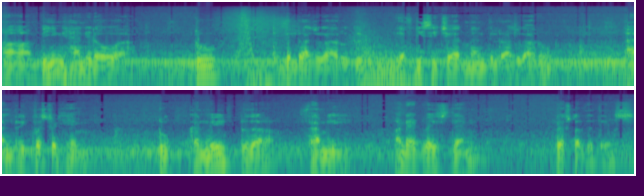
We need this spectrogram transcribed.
uh, being handed over to Dilraju Garu, the FDC chairman Dilraju Garu, and requested him to convey it to the family and advise them rest of the things.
